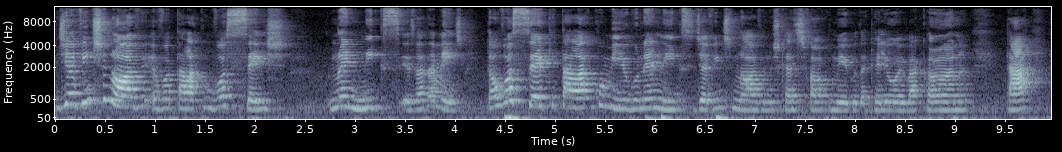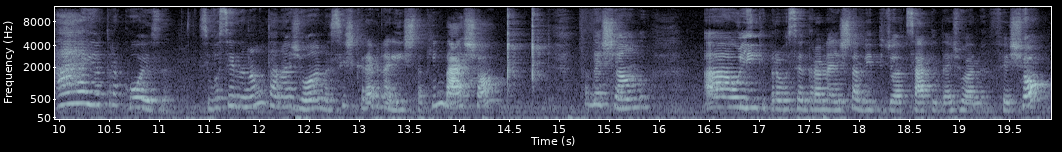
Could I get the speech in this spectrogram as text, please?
Dia 29 eu vou estar lá com vocês no Enix, exatamente. Então você que tá lá comigo no Enix, dia 29, não esquece de falar comigo, daquele oi bacana, tá? Ah, e outra coisa, se você ainda não tá na Joana, se inscreve na lista. Aqui embaixo, ó, tô deixando ah, o link para você entrar na lista VIP de WhatsApp da Joana. Fechou?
